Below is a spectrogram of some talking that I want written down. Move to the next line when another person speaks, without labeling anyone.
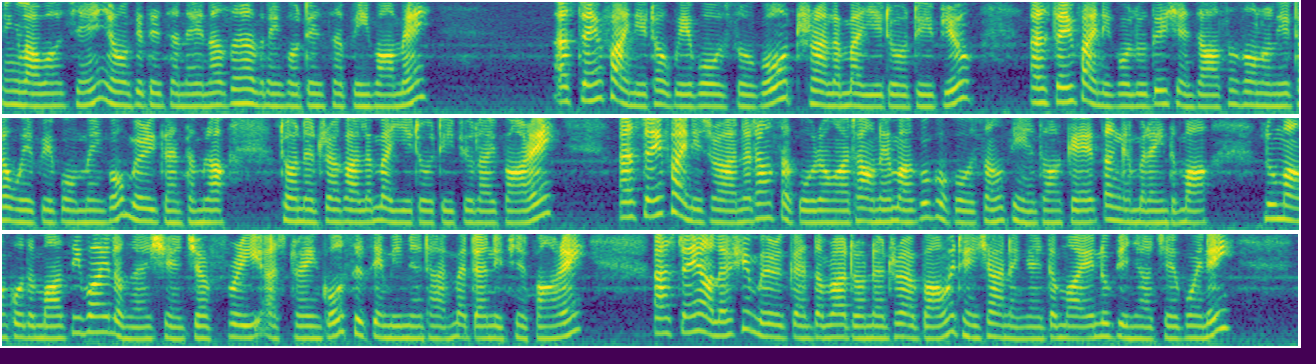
မင်္ဂလာပါရှင်ရောင်ကတဲ့ channel နောက်ဆုံးရသတင်းကိုတင်ဆက်ပေးပါမယ်။ Astain file တွေထုတ်ပေးဖို့ဆိုကို Trump လက်မှတ်ရေးထိုးတည်ပြု Astain file တွေကိုလူသိရှင်ကြားစုံစုံလုံးလေးထုတ်ဝေပေးဖို့မိန့်ကို American သမ္မတ Donald Trump ကလက်မှတ်ရေးထိုးတည်ပြုလိုက်ပါတယ်။ Astain file တွေဆိုတာ2019တုန်းကထောင်ထဲမှာကိုကိုကိုဆုံးစီရင်သွားခဲ့တဲ့ငယ်မရင်းသမားလူမောင်ကိုသမားစီးပွားရေးလုပ်ငန်းရှင် Jeffrey Astain ကိုစစ်ဆေးမိမြန်းထားမှတ်တမ်းတွေဖြစ်ပါတယ်။ Astain ကလက်ရှိ American သမ္မတ Donald Trump ပါဝင်ထင်ရှားနိုင်ငံသမားရဲ့အမှုပညာကျဲပွင့်တွေ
